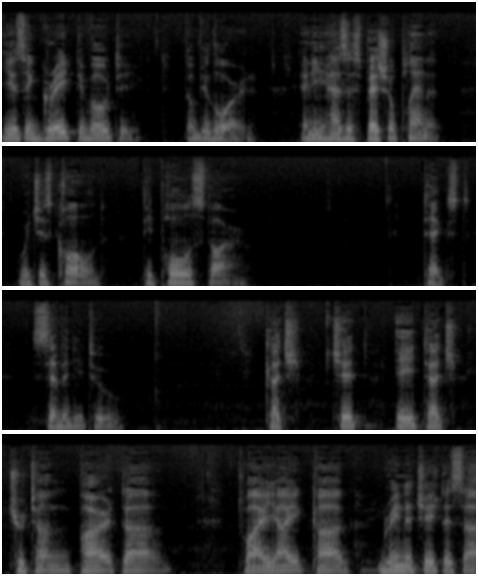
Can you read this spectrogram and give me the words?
He is a great devotee of the Lord, and he has a special planet which is called the pole star. Text 72. Kach chit etach chutang parta tvayai kag grina chetasa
